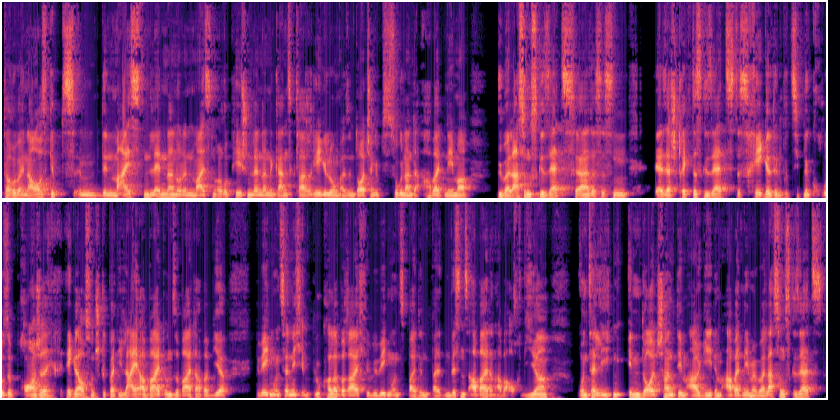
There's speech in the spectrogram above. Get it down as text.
darüber hinaus gibt es in den meisten Ländern oder in den meisten europäischen Ländern eine ganz klare Regelung. Also in Deutschland gibt es das sogenannte Arbeitnehmerüberlassungsgesetz. Ja, das ist ein sehr, sehr striktes Gesetz. Das regelt im Prinzip eine große Branche, regelt auch so ein Stück weit die Leiharbeit und so weiter. Aber wir bewegen uns ja nicht im Blue-Collar-Bereich, wir bewegen uns bei den, bei den Wissensarbeitern, aber auch wir unterliegen in Deutschland dem AG, dem Arbeitnehmerüberlassungsgesetz.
